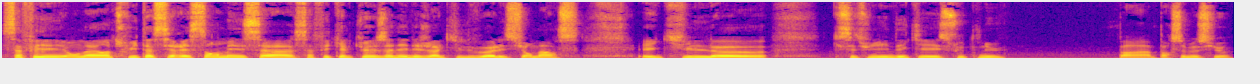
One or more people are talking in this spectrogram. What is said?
ça fait, on a un tweet assez récent, mais ça, ça fait quelques années déjà qu'il veut aller sur Mars et qu'il, euh, c'est une idée qui est soutenue par, par ce monsieur.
